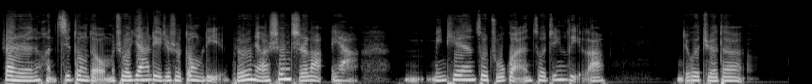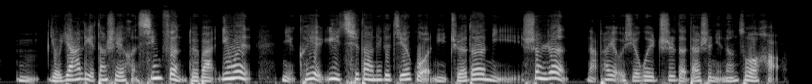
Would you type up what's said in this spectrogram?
让人很激动的。我们说压力就是动力，比如你要升职了，哎呀，嗯，明天做主管、做经理了，你就会觉得。嗯，有压力，但是也很兴奋，对吧？因为你可以预期到那个结果，你觉得你胜任，哪怕有一些未知的，但是你能做好。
